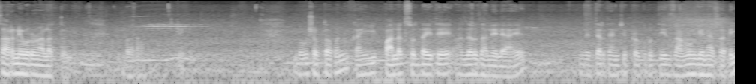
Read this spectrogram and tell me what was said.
सारणीवरून आलात तुम्ही. बरं. ठीक. बघू शकतो आपण काही पालकसुद्धा इथे हजर झालेले आहेत. विद्यार्थ्यांची प्रकृती जाणून घेण्यासाठी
